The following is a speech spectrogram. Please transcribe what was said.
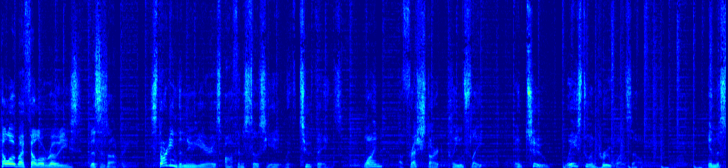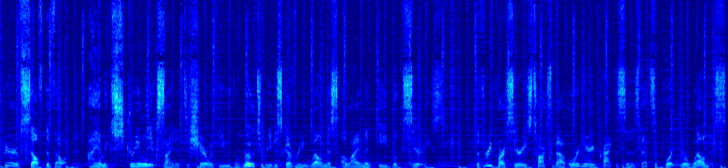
Hello, my fellow roadies. This is Aubrey. Starting the new year is often associated with two things one, a fresh start, clean slate, and two, ways to improve oneself. In the spirit of self development, I am extremely excited to share with you the Road to Rediscovery Wellness Alignment ebook series. The three part series talks about ordinary practices that support your wellness,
